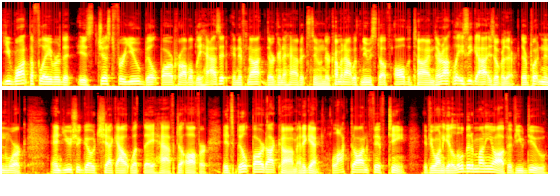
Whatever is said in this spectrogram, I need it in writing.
you want the flavor that is just for you, Built Bar probably has it. And if not, they're going to have it soon. They're coming out with new stuff all the time. They're not lazy guys over there, they're putting in work. And you should go check out what they have to offer. It's builtbar.com. And again, locked on 15 if you want to get a little bit of money off if you do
